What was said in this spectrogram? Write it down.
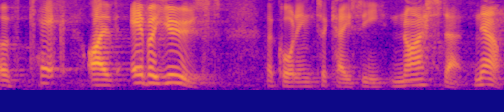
of tech I've ever used, according to Casey Neistat. Now,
